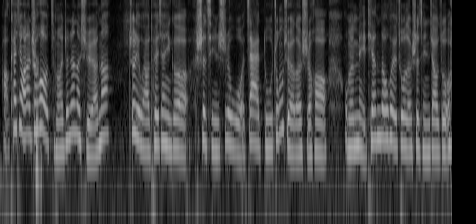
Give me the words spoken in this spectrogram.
好，开心完了之后，怎么真正的学呢？这里我要推荐一个事情，是我在读中学的时候，我们每天都会做的事情，叫做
